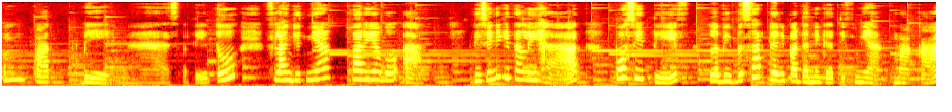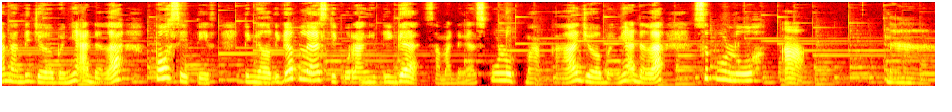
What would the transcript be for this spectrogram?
4B. Seperti itu. Selanjutnya variabel A. Di sini kita lihat positif lebih besar daripada negatifnya, maka nanti jawabannya adalah positif. Tinggal 13 dikurangi 3 sama dengan 10, maka jawabannya adalah 10A. Nah,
